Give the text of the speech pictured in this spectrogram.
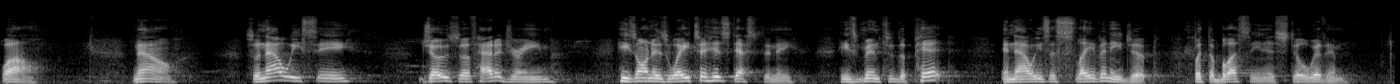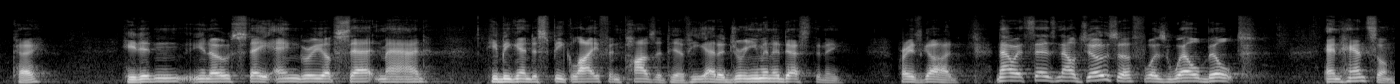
Wow. Now, so now we see Joseph had a dream. He's on his way to his destiny. He's been through the pit, and now he's a slave in Egypt, but the blessing is still with him. Okay? He didn't, you know, stay angry, upset, mad. He began to speak life and positive. He had a dream and a destiny. Praise God. Now it says, Now Joseph was well built and handsome.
